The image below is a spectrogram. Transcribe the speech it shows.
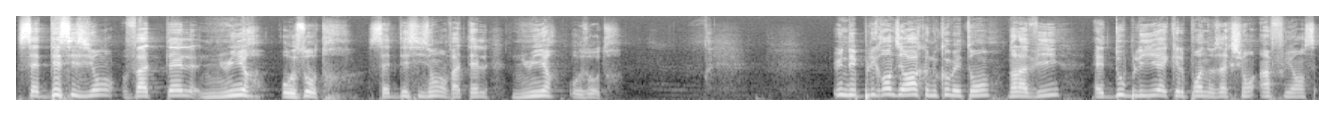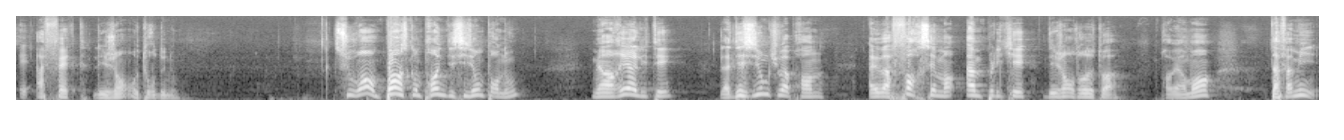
Cette décision va-t-elle nuire aux autres? Cette décision va-t-elle nuire aux autres? Une des plus grandes erreurs que nous commettons dans la vie est d'oublier à quel point nos actions influencent et affectent les gens autour de nous. Souvent, on pense qu'on prend une décision pour nous, mais en réalité, la décision que tu vas prendre, elle va forcément impliquer des gens autour de toi. Premièrement, ta famille,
